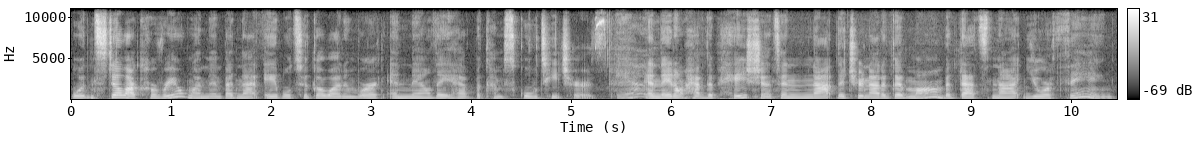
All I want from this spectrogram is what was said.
well, still are career women but not able to go out and work and now they have become school teachers yeah. and they don't have the patience and not that you're not a good mom but that's not your thing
